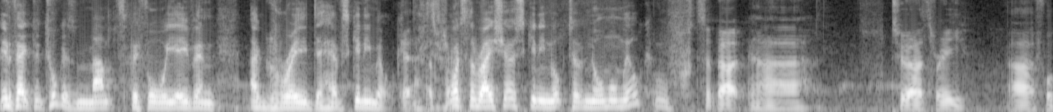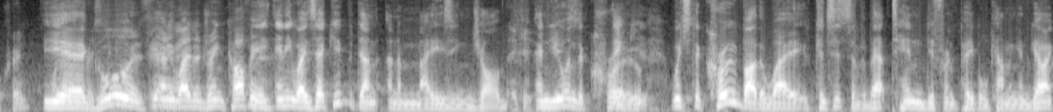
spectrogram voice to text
In fact, it took us months before we even agreed to have skinny milk. Yeah, that's right. What's the ratio, skinny milk to normal milk? Oof, it's about uh, two out of three uh, full cream. one out of Yeah, good. It's the only way to drink coffee. Anyway, Zach, you've done an amazing job. Thank you. And you Yes. and the crew, you. which the crew, by the way, consists of about 10 different people coming and going,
